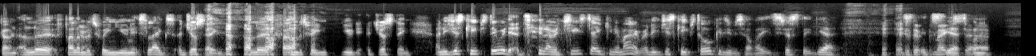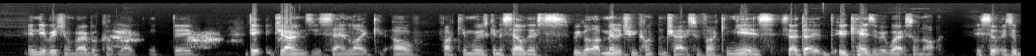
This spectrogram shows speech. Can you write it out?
going alert, fell in between units' legs, adjusting, alert, fell in between unit, adjusting, and he just keeps doing it, you know, and she's taking him out, and he just keeps talking to himself. It's just, yeah, it's, it it's- yeah, makes it's uh, in the original RoboCop, like the, the Dick Jones is saying like, "Oh, fucking, we was going to sell this. We got like military contracts for fucking years. So don't, who cares if it works or not? It's a, it's a,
